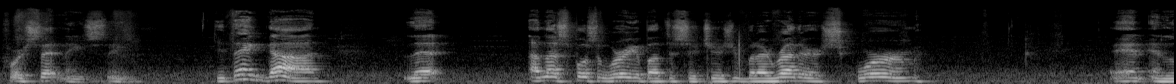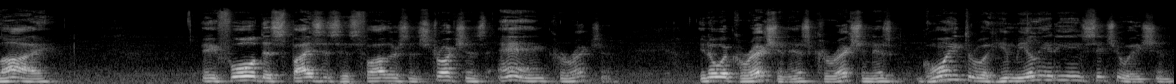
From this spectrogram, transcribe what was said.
for sentencing you thank God that I'm not supposed to worry about the situation, but I rather squirm and, and lie. A fool despises his father's instructions and correction. You know what correction is? Correction is going through a humiliating situation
